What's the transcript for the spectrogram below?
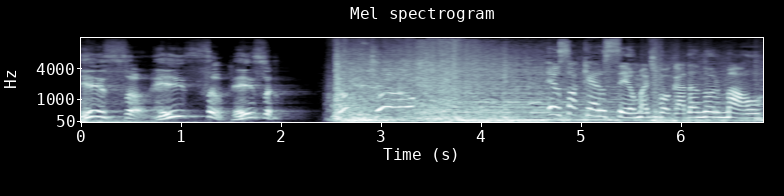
Isso, isso, isso. Eu só quero ser uma advogada normal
